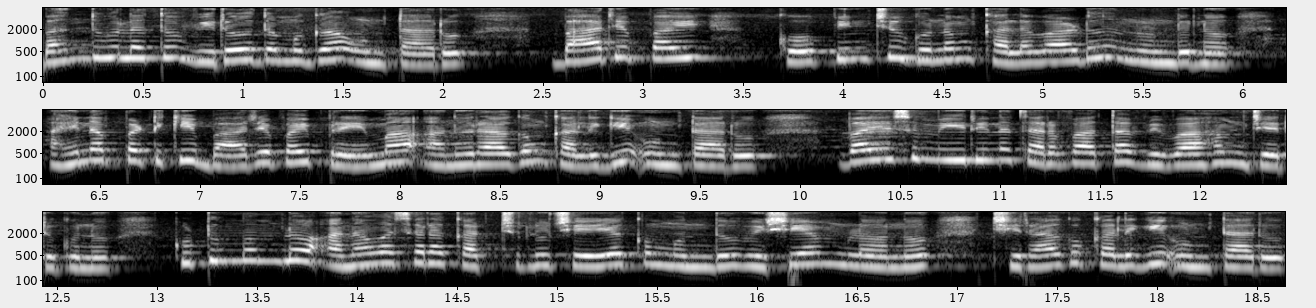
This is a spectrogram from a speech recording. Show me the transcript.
బంధువులతో విరోధముగా ఉంటారు. భార్యపై కోపించు గుణం కలవాడు నుండును. అయినప్పటికీ భార్యపై ప్రేమ అనురాగం కలిగి ఉంటారు. వయసు మీరిన తర్వాత వివాహం జరుగును. కుటుంబంలో అనవసర ఖర్చులు చేయకముందు విషయంలోనూ చిరాకు కలిగి ఉంటారు.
